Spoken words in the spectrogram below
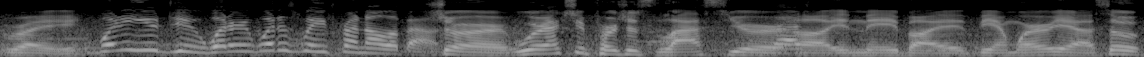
Right. What do you do? What, are, what is Wavefront all about? Sure, we were actually purchased last year Last uh, in May by VMware, yeah. So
